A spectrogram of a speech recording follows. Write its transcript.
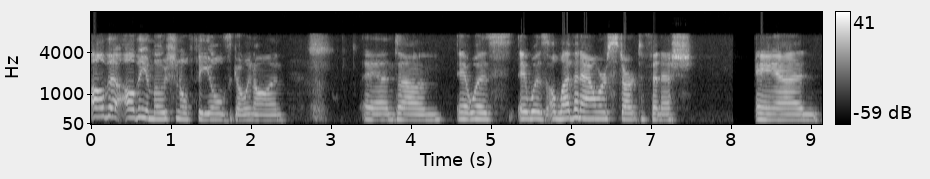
all the all the emotional feels going on. And um, it was it was 11 hours start to finish, and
